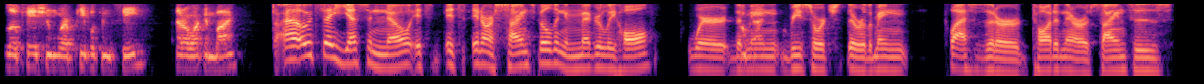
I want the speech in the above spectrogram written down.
location where people can see that are walking by? I would say yes and no. It's it's in our science building in Megerle Hall, where the okay. main research there are the main classes that are taught in there are sciences,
